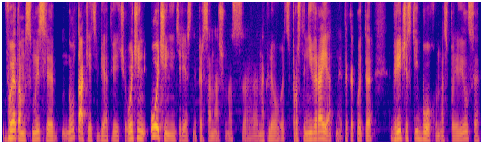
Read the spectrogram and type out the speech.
в этом смысле, ну, так я тебе отвечу. Очень-очень интересный персонаж у нас э, наклевывается. Просто невероятно. Это какой-то греческий бог у нас появился.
